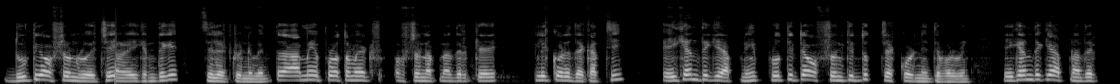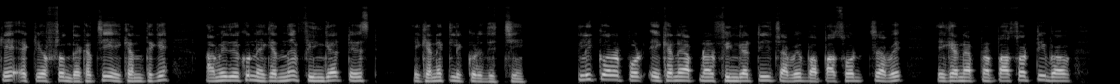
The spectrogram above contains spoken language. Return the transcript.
দুটি অপশন রয়েছে এখান থেকে সিলেক্ট করে নেবেন। তো আমি প্রথমে অপশন আপনাদেরকে ক্লিক করে দেখাচ্ছি। এইখান থেকে আপনি প্রতিটা অপশন কিন্তু চেক করে নিতে পারবেন। এখান থেকে আপনাদেরকে একটি অপশন দেখাচ্ছি। এখান থেকে আমি দেখুন, এখানে ফিঙ্গার টেস্ট এখানে ক্লিক করে দিচ্ছি। ক্লিক করার পর এখানে আপনার ফিঙ্গারটি চাবে বা পাসওয়ার্ড চাবে। এখানে আপনার পাসওয়ার্ডটি বা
